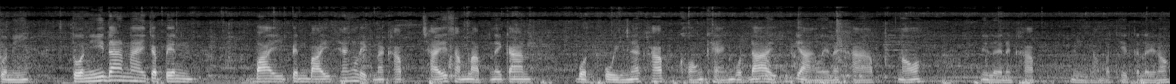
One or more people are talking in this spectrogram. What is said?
ตัวนี้ตัวนี้ด้านในจะเป็นใบเป็นใบแท่งเหล็กนะครับ ใช้สำหรับในการบดปุ๋ยนะครับ ของแข็งบดได้ทุกอย่างเลยนะครับเนาะนี่เลยนะครับนี่เรามาเทสกันเลยเนาะ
